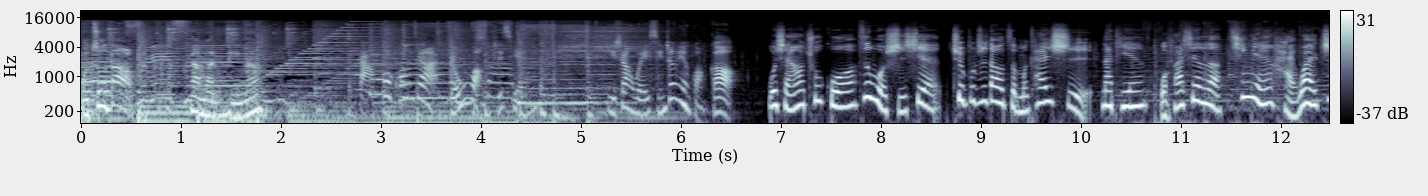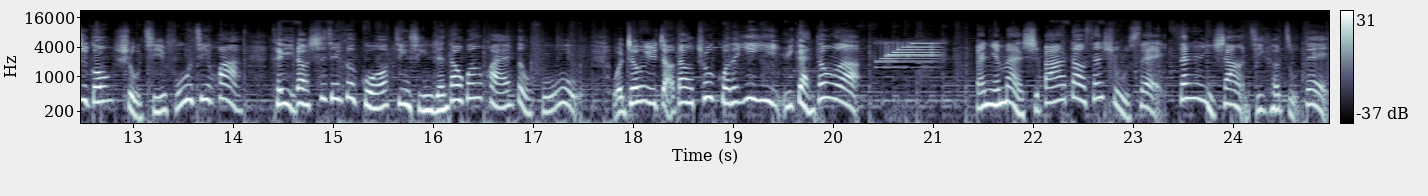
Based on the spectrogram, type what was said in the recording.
我做到了，那么你呢？打破框架，勇往直前。以上为行政院广告。我想要出国自我实现，却不知道怎么开始。那天我发现了青年海外志工暑期服务计划，可以到世界各国进行人道关怀等服务。我终于找到出国的意义与感动了。凡年满十八到三十五岁，三人以上即可组队，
